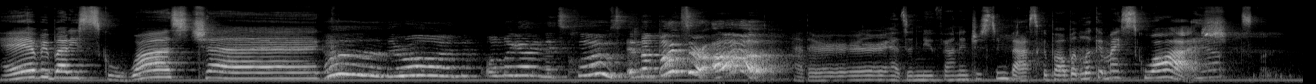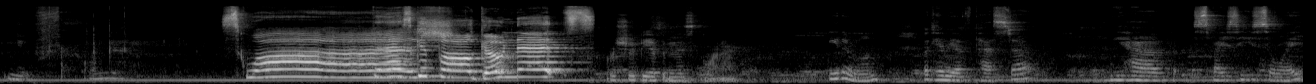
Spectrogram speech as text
Hey everybody, squash check! They're on. Oh my god, and it's closed, and the bucks are up. Heather has a newfound interest in basketball, but look at my squash. It's newfound. Squash. Basketball, go Nets! Or should be up in this corner. Either one. Okay, we have pesto. We have spicy soy.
